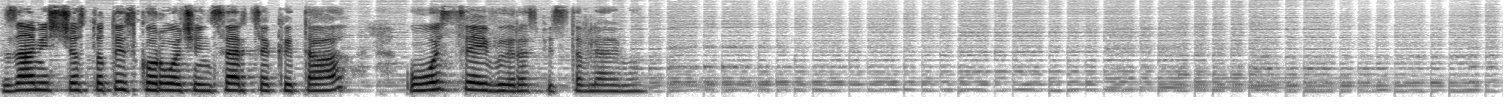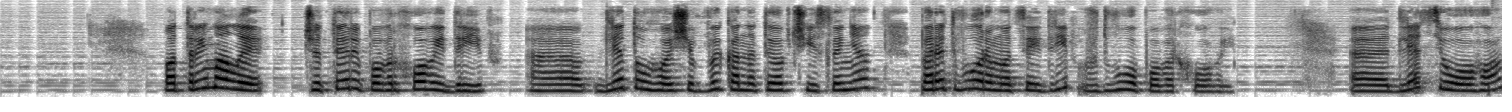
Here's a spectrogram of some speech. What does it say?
Замість частоти скорочень серця кита ось цей вираз підставляємо. Отримали чотириповерховий дріб. Е, Для того, щоб виконати обчислення, перетворимо цей дріб в двоповерховий. Е, Для цього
